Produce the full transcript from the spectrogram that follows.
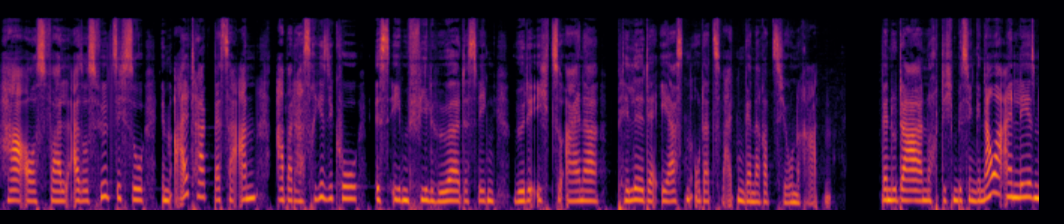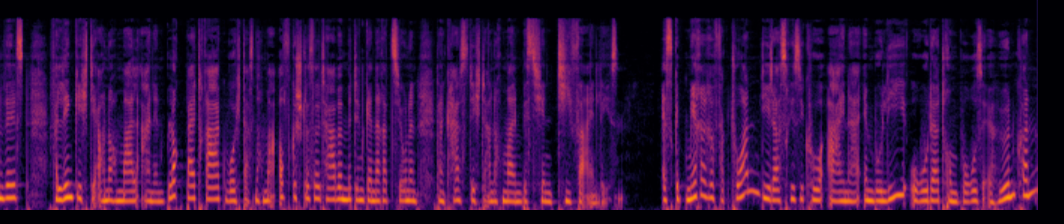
Haarausfall. Also es fühlt sich so im Alltag besser an, aber das Risiko ist eben viel höher. Deswegen würde ich zu einer Pille der ersten oder zweiten Generation raten. Wenn du da noch dich ein bisschen genauer einlesen willst, verlinke ich dir auch noch mal einen Blogbeitrag, wo ich das noch mal aufgeschlüsselt habe mit den Generationen, dann kannst du dich da noch mal ein bisschen tiefer einlesen. Es gibt mehrere Faktoren, die das Risiko einer Embolie oder Thrombose erhöhen können.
